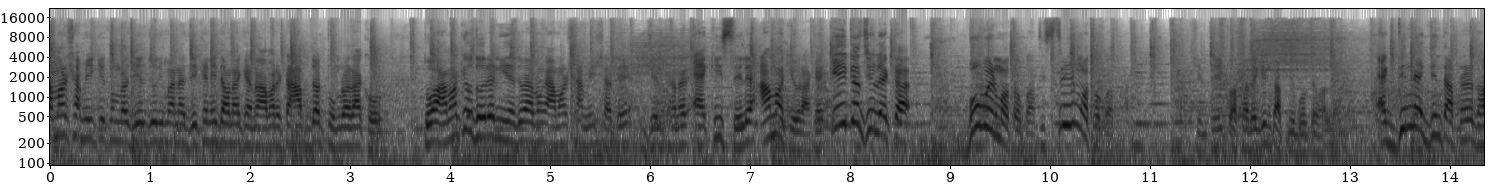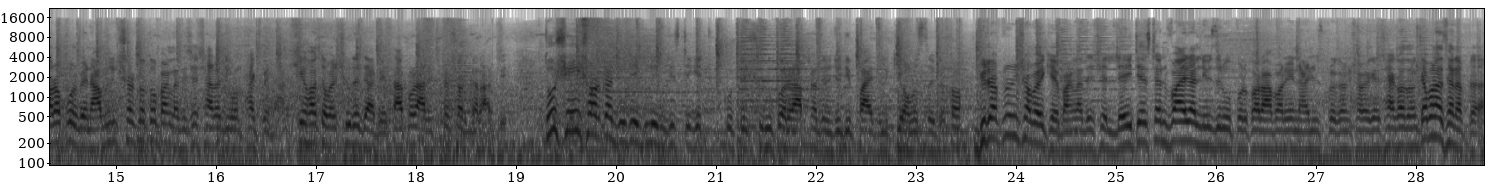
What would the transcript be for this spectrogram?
আমার স্বামীকে তোমরা জেল জরিমানা যেখানেই দাও না কেন, আমার একটা আবদার তোমরা রাখো। তো আমাকেও ধরে নিয়ে যাও এবং আমার স্বামীর সাথে জেলখানার একই সেলে আমাকেও রাখে। এইটা ছিল একটা বউয়ের মতো কথা, স্ত্রীর মতো কথা। কিন্তু এই কথাটা কিন্তু আপনি বলতে পারলেন একদিন না একদিন তো আপনারা ধরা পড়বেন লীগ সরকার তো বাংলাদেশে সারা জীবন থাকবে না। সে হয়তো বা সরে যাবে, তারপর আরেকটা সরকার আসবে। তো সেই সরকার যদি এগুলো ইনভেস্টিগেট করতে শুরু করে, আপনাদের যদি পায়, তাহলে কী অবস্থা হবে তো গুড আফটারনুন সবাইকে, বাংলাদেশের লেটেস্ট অ্যান্ড ভাইরাল নিউজের উপর করা আমার এই নাইট নিউজ প্রোগ্রাম সবাইকে স্বাগত কেমন আছেন আপনারা?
